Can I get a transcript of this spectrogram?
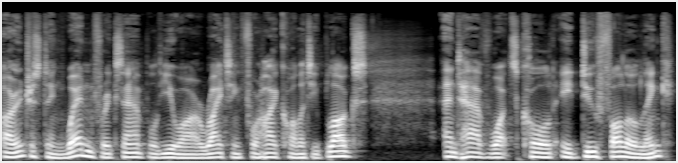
are interesting. When, for example, you are writing for high quality blogs and have what's called a do follow link,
